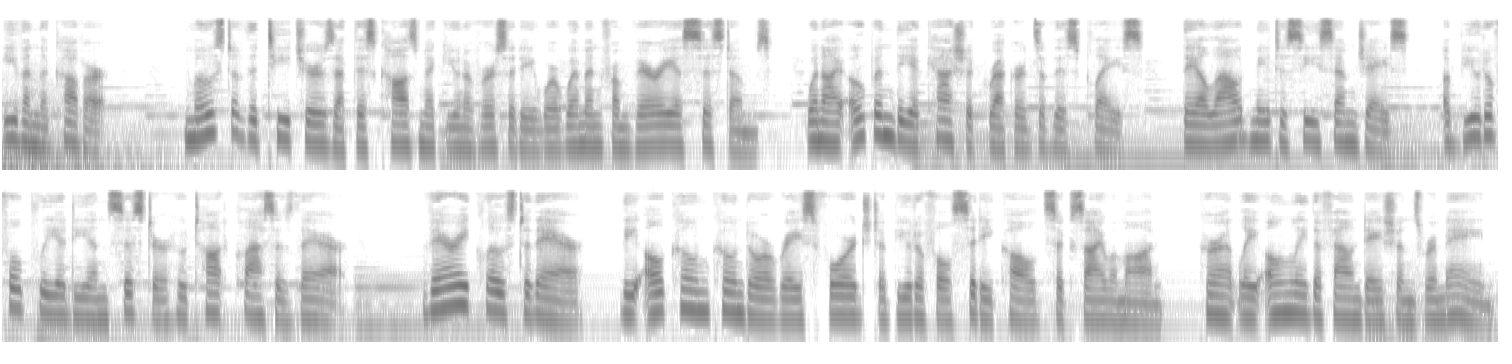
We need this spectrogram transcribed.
even the cover. Most of the teachers at this cosmic university were women from various systems. When I opened the Akashic records of this place, they allowed me to see Semjase, a beautiful Pleiadian sister who taught classes there. Very close to there, the Ulcon Condor race forged a beautiful city called Sacsayhuaman. Currently, only the foundations remain,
